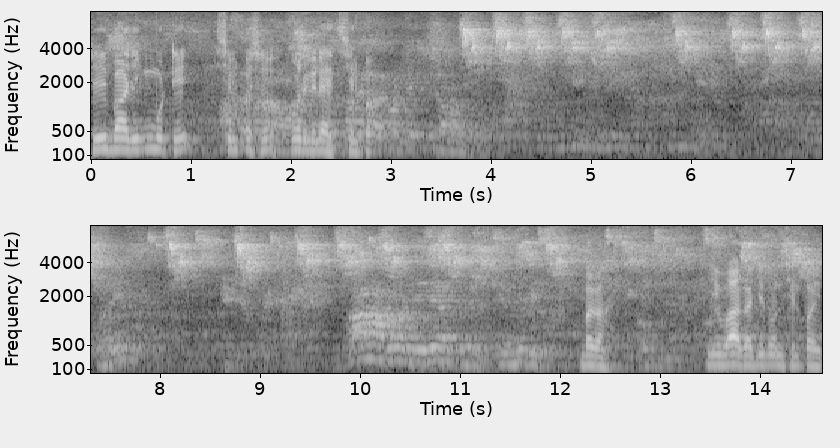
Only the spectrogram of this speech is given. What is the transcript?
हे बारीक मोठे शिल्प सो- कोरलेले आहेत शिल्प. बघा ही वाघाची दोन शिल्प आहेत.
